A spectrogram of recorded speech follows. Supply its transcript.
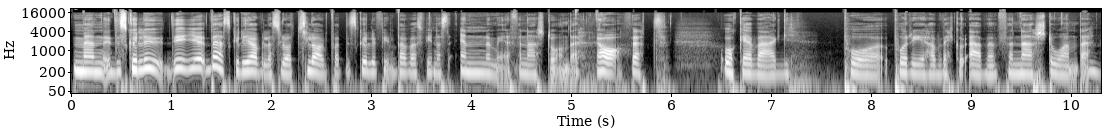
men det skulle, det, där skulle jag vilja slå ett slag på att det skulle fin- behövas finnas ännu mer för närstående. Ja. För att åka iväg på, på rehabveckor även för närstående. Mm.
